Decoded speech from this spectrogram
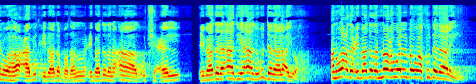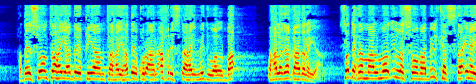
inuu ahaa caabid cibaado badan cibaadadana aad u jecel cibaadada aad iyo aad ugu dadaala ayuu ahaa. Anwaacda cibaadada nooc walba waa ku dadaalay. Hadday soon tahay hadday qiyaam tahay hadday qur'aan akhris tahay mid walba waxaa laga qaadanayaa saddexda maalmood in la soomaa bil kasta inay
